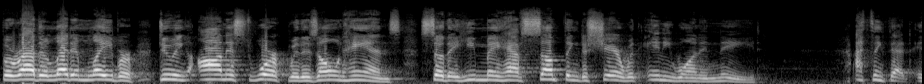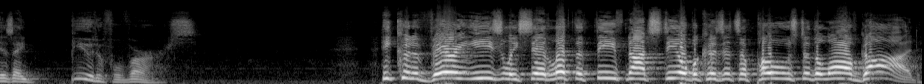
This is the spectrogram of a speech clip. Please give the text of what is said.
but rather let him labor, doing honest work with his own hands, so that he may have something to share with anyone in need. I think that is a beautiful verse. He could have very easily said, Let the thief not steal because it's opposed to the law of God.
